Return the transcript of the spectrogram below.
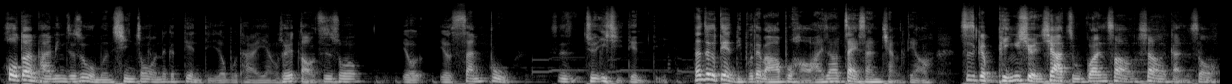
后段排名只是我们心中的那个垫底都不太一样，所以导致说有有三部是就一起垫底。但这个垫底不代表它不好，还是要再三强调，是个评选下主观上上的感受。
